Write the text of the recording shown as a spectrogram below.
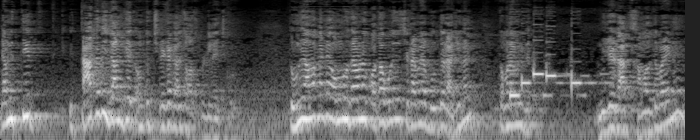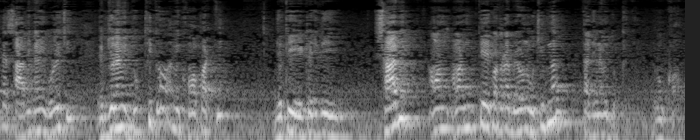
যে আপনি তীর, তাড়াতাড়ি জান যে অন্তত ছেলেটাকে আজ হসপিটালাইজ করুন। তো উনি আমাকে একটা অন্য ধরনের কথা বলেছে, সেটা আমি আর বলতে রাজি নই তখন আমি নিজের রাগ সামালতে পারিনি, এটা স্বাভাবিক আমি বলেছি। এর জন্য আমি দুঃখিত, আমি ক্ষমা প্রার্থী। যদি এটা যদি স্বাভাবিক, আমার আমার মুখ থেকে কথাটা বেরোনো উচিত না তার জন্য আমি দুঃখিত এবং ক্ষমা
